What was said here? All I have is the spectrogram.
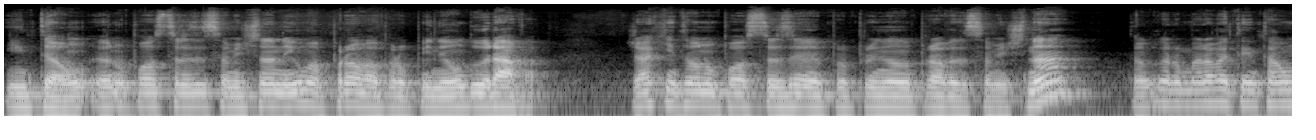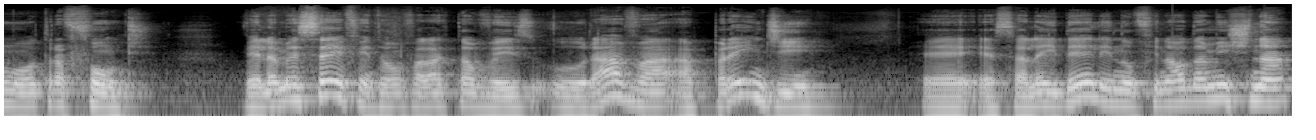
então eu não posso trazer essa Mishnah nenhuma prova para a opinião do Rava. Já que então não posso trazer para opinião prova dessa Mishnah, então agora o Rava vai tentar uma outra fonte. Velha Messeif, então vamos falar que talvez o Rava aprende é, essa lei dele no final da Mishnah.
